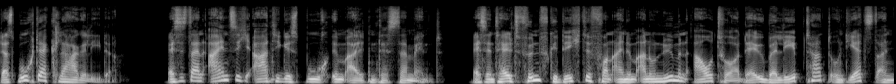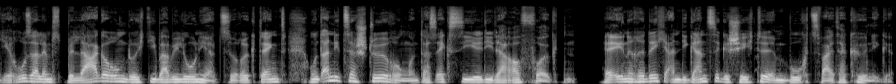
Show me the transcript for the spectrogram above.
Das Buch der Klagelieder. Es ist ein einzigartiges Buch im Alten Testament. Es enthält fünf Gedichte von einem anonymen Autor, der überlebt hat und jetzt an Jerusalems Belagerung durch die Babylonier zurückdenkt und an die Zerstörung und das Exil, die darauf folgten. Erinnere dich an die ganze Geschichte im Buch Zweiter Könige.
